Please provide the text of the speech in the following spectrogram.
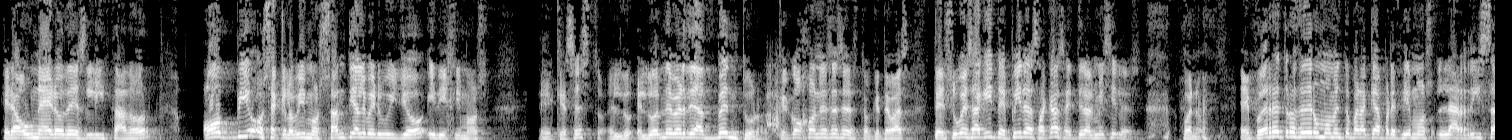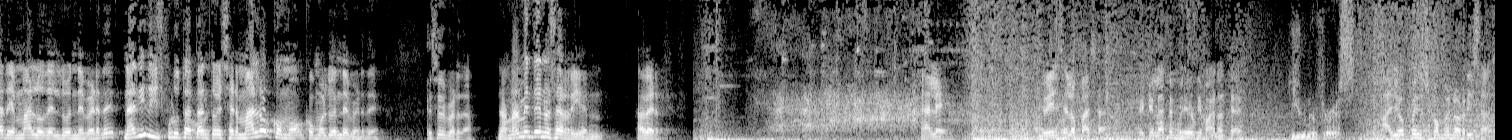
Era un aerodeslizador obvio. O sea que lo vimos Santi Alberú y yo y dijimos... eh, ¿Qué es esto? El, du- el Duende Verde Adventure. ¿Qué cojones es esto? Que te vas, te subes aquí, te piras a casa y tiras misiles. Bueno, eh, ¿puedes retroceder un momento para que apreciemos la risa de malo del Duende Verde? Nadie disfruta tanto de ser malo como, como el Duende Verde. eso es verdad Normalmente no se ríen. A ver. Dale. Qué bien se lo pasa. es que le hace muchísima gracia ¿eh? Universe. hay opens con menos risas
